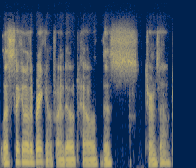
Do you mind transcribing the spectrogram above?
Let's take another break and find out how this turns out.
